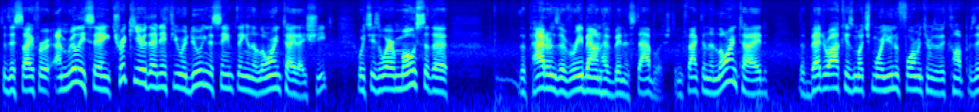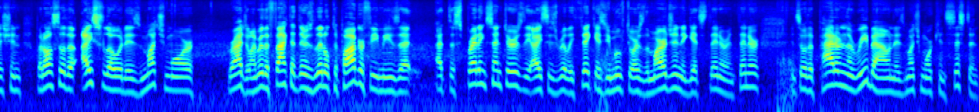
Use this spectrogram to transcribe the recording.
to decipher, I'm really saying trickier than if you were doing the same thing in the Laurentide ice sheet, which is where most of the, the patterns of rebound have been established. In fact, in the Laurentide, The bedrock is much more uniform in terms of its composition, but also the ice load is much more gradual. Remember, the fact that there's little topography means that at the spreading centers, the ice is really thick. As you move towards the margin, it gets thinner and thinner. And so the pattern of the rebound is much more consistent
